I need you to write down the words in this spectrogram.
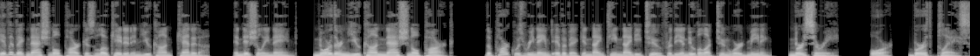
Ivvavik National Park is located in Yukon, Canada. Initially named, "'Northern Yukon National Park'", the park was renamed Ivvavik in 1992 for the Inuvialuktun word meaning, "'nursery' or "'birthplace'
